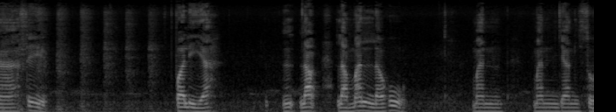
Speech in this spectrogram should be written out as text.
นาเซปาลียะละละมันละหูมัน มันยันสุ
